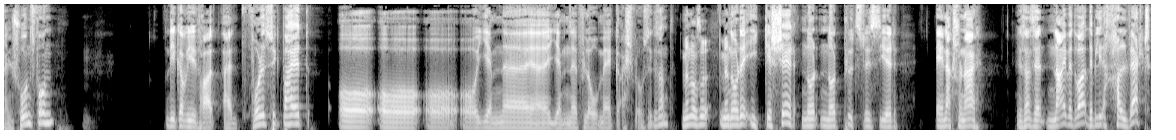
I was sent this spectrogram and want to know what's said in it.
pensjonsfond. De kan vil ha en forutsigbarhet og, og, og, og jevne, jevne flow med cashflows, ikke sant? Men altså men, Når det ikke skjer, når, når plutselig sier en aksjonær sier, Nei, vet du hva, det blir halvert,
